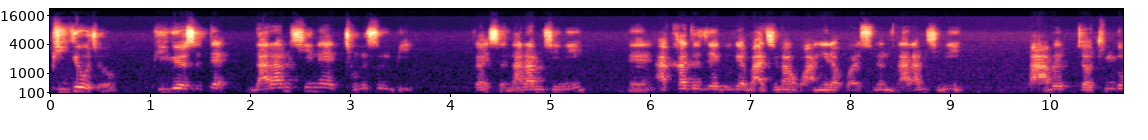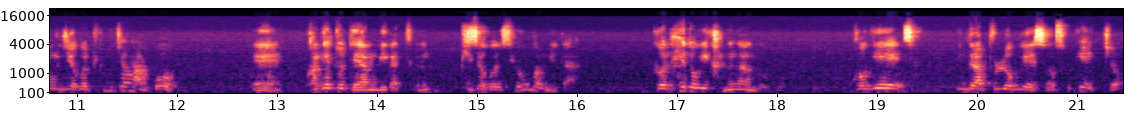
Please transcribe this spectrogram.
비교죠. 비교였을 때 나람신의 정승비가 있어요. 나람신이 예, 아카드 제국의 마지막 왕이라고 할 수 있는 나람신이 마블 저 중동 지역을 평정하고 예, 광개토 대항비 같은 비석을 세운 겁니다. 그건 해독이 가능한 거고 거기에 인드라 블로그에서 소개했죠.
